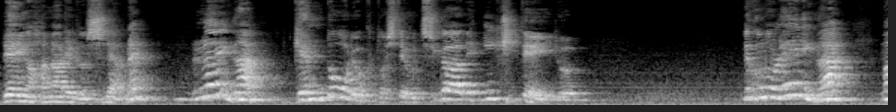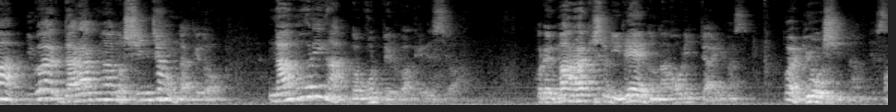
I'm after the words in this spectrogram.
霊が離れる死だよね。霊が原動力として内側で生きている。でこの霊がまあいわゆる堕落など死んじゃうんだけど名残が残ってるわけですよ。これマラキ書に霊の名残ってあります。これは良心なんです。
